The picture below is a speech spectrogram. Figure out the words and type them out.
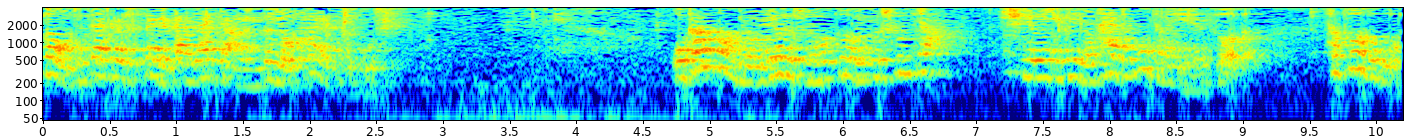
那我就在这儿再给大家讲一个犹太人的故事。我刚到纽约的时候做了一个书架，是由一个犹太的木匠爷爷做的，他做的我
